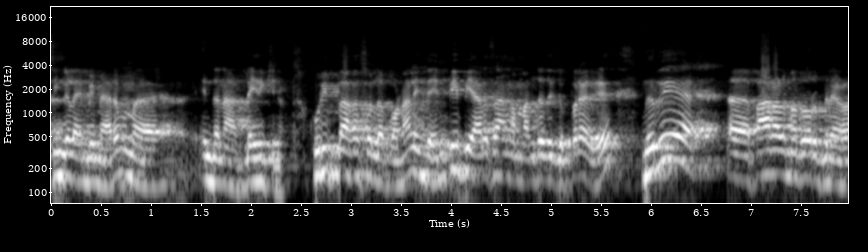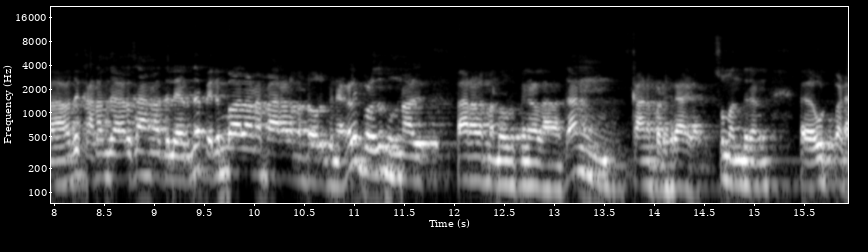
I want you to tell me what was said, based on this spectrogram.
சிங்கள எம்பிமாரும் இந்த நாட்டில் இருக்கணும். குறிப்பாக சொல்ல போனால் இந்த என்பிபி அரசாங்கம் வந்ததுக்கு பிறகு நிறைய பாராளுமன்ற உறுப்பினர்கள் அதாவது கடந்த அரசாங்கத்தில் இருந்த பெரும்பாலான பாராளுமன்ற உறுப்பினர்கள் இப்பொழுது முன்னாள் பாராளுமன்ற உறுப்பினர்களாக தான் காணப்படுகிறார்கள். சுமந்திரன் உட்பட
